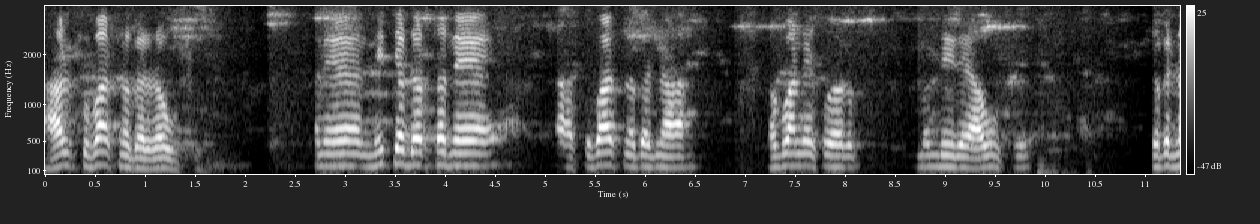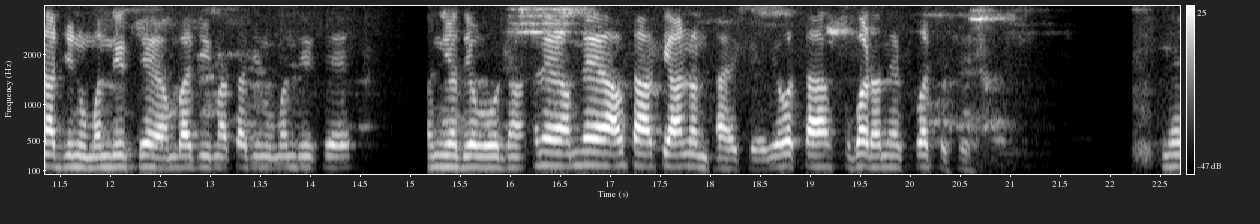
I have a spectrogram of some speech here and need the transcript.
હાલ સુભાષનગર રહું છું. અને નિત્ય દર્શને આ સુભાષનગરના ભગવાનેશ્વર મંદિરે આવું છું. જગન્નાથજીનું મંદિર છે, અંબાજી માતાજીનું મંદિર છે. અન્ય દેવોના. અને અમને આવતા અતિ આનંદ થાય છે. વ્યવસ્થા સુઘડ અને સ્વચ્છ છે. ને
